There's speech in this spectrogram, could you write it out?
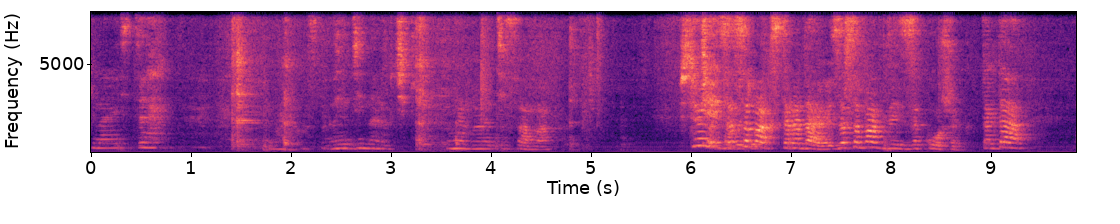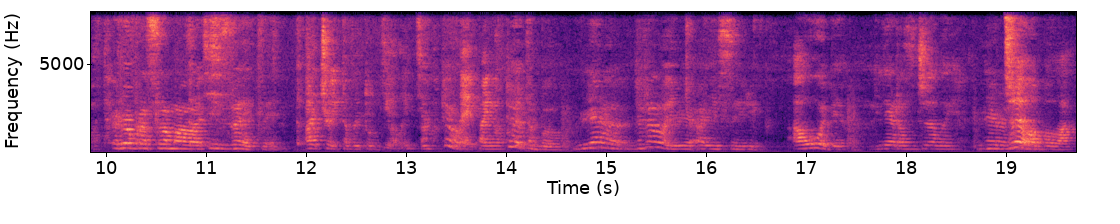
Настя, ну иди на ручки. Не, ну это самое. Все, я из-за собак страдаю, из-за собак да из-за кошек. Тогда ребра сломала из-за этой. А что это вы тут делаете? А кто? Дай понюхаю. Кто это был? Лера Джела или Алиса и Рик? А обе, Лера с Джелой. Лера Джела была.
